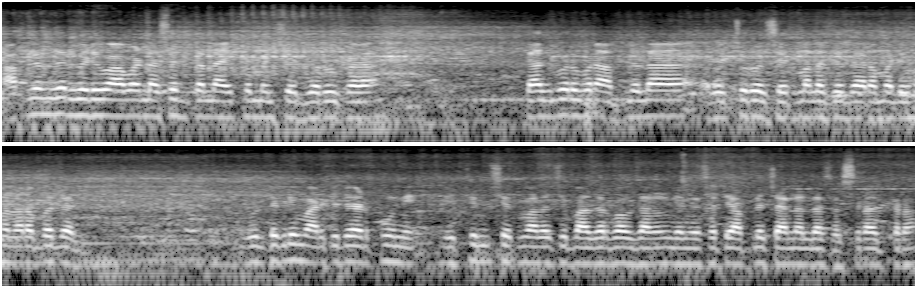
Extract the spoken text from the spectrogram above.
आपल्याला जर व्हिडिओ आवडला असेल तर लाईक कमेंट शेअर जरूर करा. त्याचबरोबर आपल्याला रोजच्या रोज शेतमालाच्या दरामध्ये होणारा बदल गुलटेकडी मार्केट यार्ड पुणे येथील शेतमालाचे बाजारभाव जाणून घेण्यासाठी आपल्या चॅनलला सबस्क्राईब करा.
